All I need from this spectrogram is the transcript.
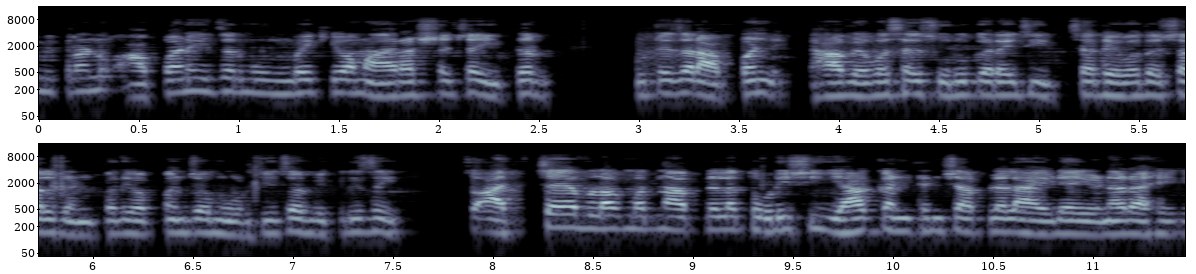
मित्रांनो आपणही जर मुंबई किंवा महाराष्ट्राच्या इतर कुठे जर आपण हा व्यवसाय सुरू करायची इच्छा ठेवत असाल गणपती बाप्पांच्या मूर्तीच्या विक्रीची सो आजच्या या ब्लॉगमधनं आपल्याला थोडीशी या कंटेंटची आपल्याला आयडिया येणार आहे.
